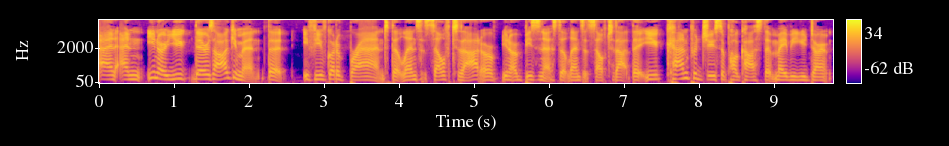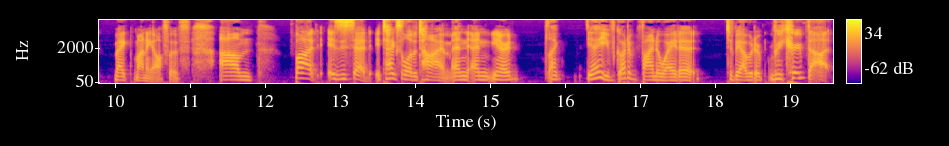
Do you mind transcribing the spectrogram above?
And and you know, you there's argument that if you've got a brand that lends itself to that, or you know, a business that lends itself to that, that you can produce a podcast that maybe you don't make money off of. Um, but as you said, it takes a lot of time, and and you know, like yeah, you've got to find a way to to be able to recoup that.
